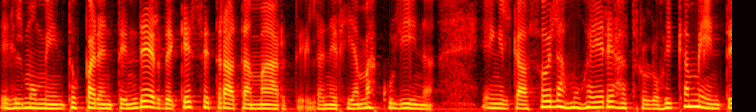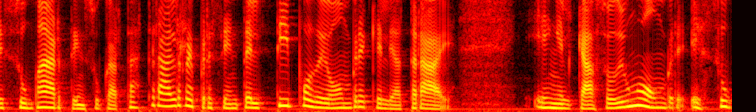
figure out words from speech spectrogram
es el momento para entender de qué se trata Marte, la energía masculina, en el caso de las mujeres, astrológicamente, su Marte en su carta astral representa el tipo de hombre que le atrae. En el caso de un hombre, es sus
